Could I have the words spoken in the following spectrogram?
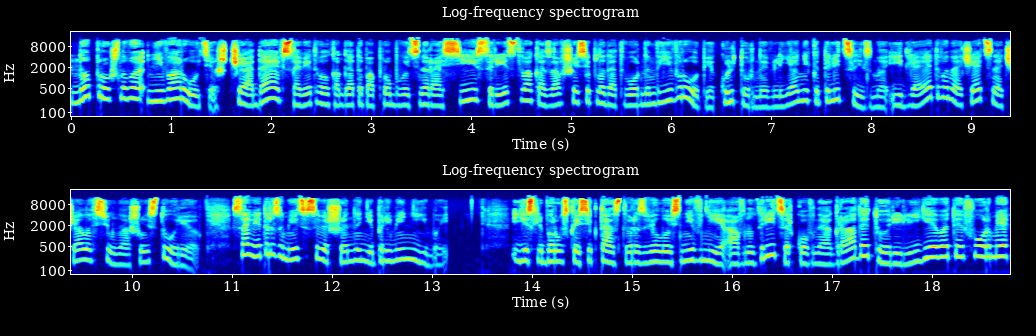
Но прошлого не воротишь. Чаадаев советовал когда-то попробовать на России средства, оказавшиеся плодотворным в Европе, культурное влияние католицизма, и для этого начать сначала всю нашу историю. Совет, разумеется, совершенно неприменимый. Если бы русское сектантство развелось не вне, а внутри церковной ограды, то религия в этой форме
